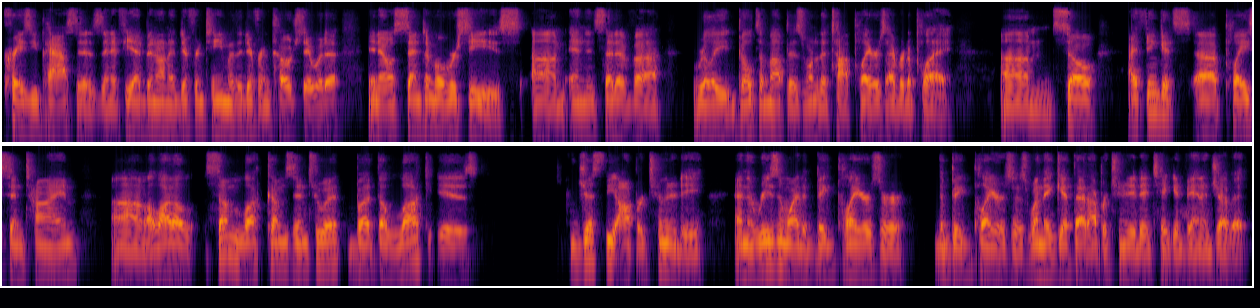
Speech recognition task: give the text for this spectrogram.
crazy passes. And if he had been on a different team with a different coach, they would have, you know, sent him overseas. Um, and instead of uh, really built him up as one of the top players ever to play. Um, so I think it's uh, place and time. Um, a lot of some luck comes into it, but the luck is just the opportunity. And the reason why the big players are the big players is when they get that opportunity, they take advantage of it.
